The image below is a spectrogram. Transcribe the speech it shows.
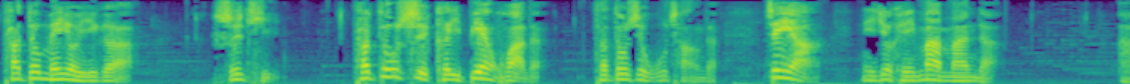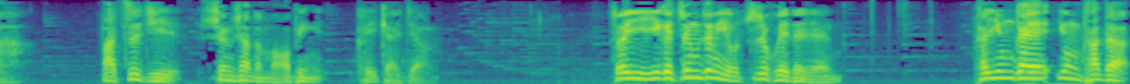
它都没有一个实体，它都是可以变化的，它都是无常的，这样你就可以慢慢的啊，把自己身上的毛病可以改掉了。所以，一个真正有智慧的人，他应该用他的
